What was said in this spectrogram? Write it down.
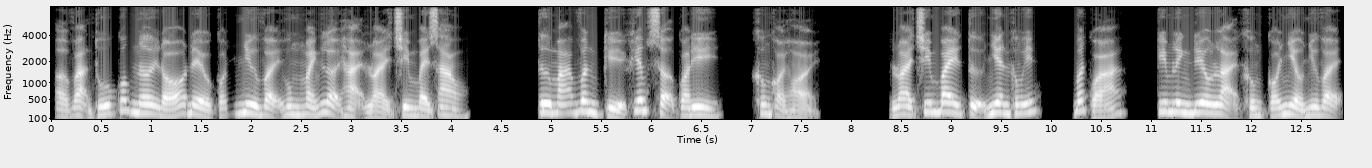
ở vạn thú quốc nơi đó đều có như vậy hung mãnh lợi hại loài chim bay sao. Tư mã vân kỳ khiếp sợ qua đi, không khỏi hỏi. Loài chim bay tự nhiên không ít, bất quá, kim linh điêu lại không có nhiều như vậy.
